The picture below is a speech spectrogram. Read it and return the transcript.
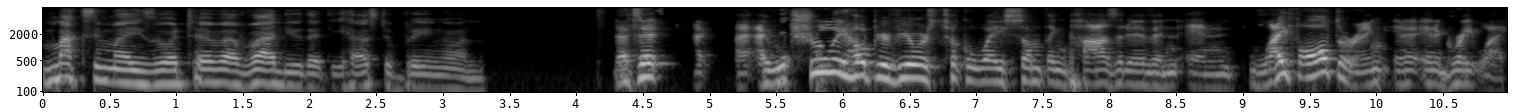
maximize whatever value that he has to bring on. That's it. I, I, I truly hope your viewers took away something positive and, and life altering in a, in a great way.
